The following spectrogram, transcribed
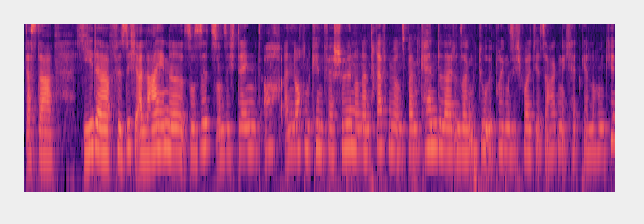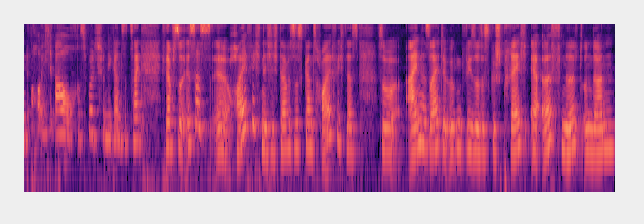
dass da jeder für sich alleine so sitzt und sich denkt, ach, noch ein Kind wäre schön und dann treffen wir uns beim Candlelight und sagen, du übrigens, ich wollte dir sagen, ich hätte gerne noch ein Kind. Oh, ich auch, das wollte ich schon die ganze Zeit. Ich glaube, so ist das äh, häufig nicht. Ich glaube, es ist ganz häufig, dass so eine Seite irgendwie so das Gespräch eröffnet und dann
